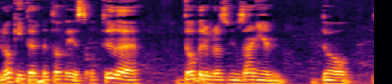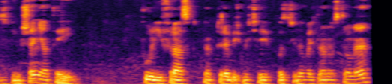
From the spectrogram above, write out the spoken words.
blog internetowy jest o tyle dobrym rozwiązaniem do zwiększenia tej puli fraz, na które byśmy chcieli pozycjonować daną stronę,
